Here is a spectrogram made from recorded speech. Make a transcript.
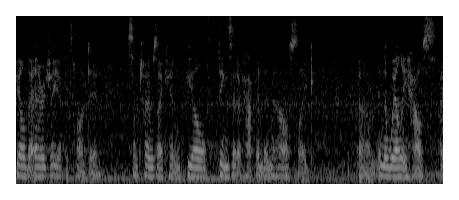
feel the energy if it's haunted. Sometimes I can feel things that have happened in the house, like um, in the Whaley house. I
